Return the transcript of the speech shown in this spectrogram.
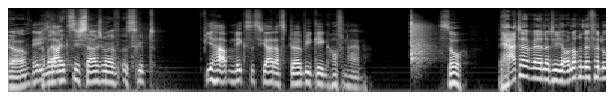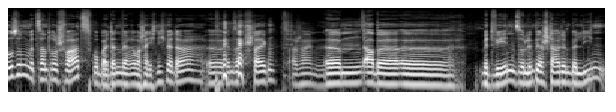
Ja. Nee, ich aber sag, letztlich sage ich mal, es gibt wir haben nächstes Jahr das Derby gegen Hoffenheim. So. Hertha wäre natürlich auch noch in der Verlosung mit Sandro Schwarz, wobei dann wäre er wahrscheinlich nicht mehr da, äh, wenn sie absteigen. Wahrscheinlich. Ähm, aber äh, mit Wien ins Olympiastadion Berlin,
